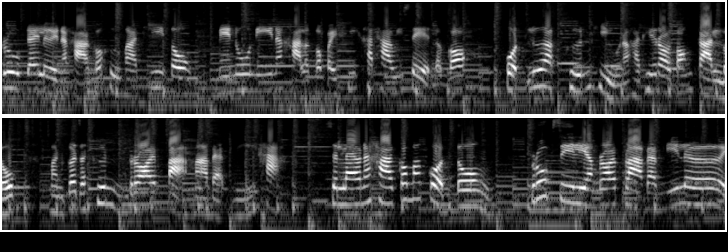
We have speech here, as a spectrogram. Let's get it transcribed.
รูปได้เลยนะคะ ก็คือมาที่ตรงเมนูนี้นะคะ แล้วก็ไปที่คาถาวิเศษ แล้วก็กดเลือกพื้นผิวนะคะ ที่เราต้องการลบ มันก็จะขึ้นรอยปะมาแบบนี้ค่ะ เสร็จแล้วนะคะก็มากดตรง รูปสี่เหลี่ยมรอยปะแบบนี้เลย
